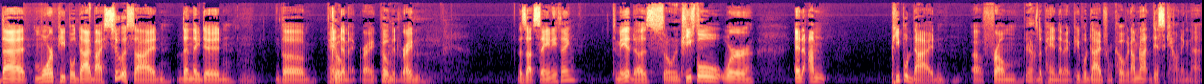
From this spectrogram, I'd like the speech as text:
that more people died by suicide than they did the pandemic, right? COVID, right? Does that say anything? To me, it does. So interesting. People were, and I'm, people died uh, from Yeah. the pandemic. People died from COVID. I'm not discounting that.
